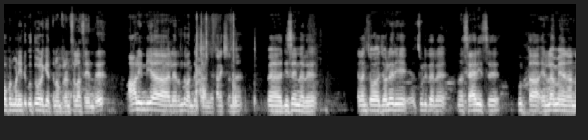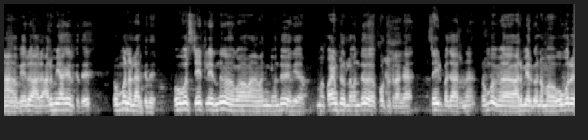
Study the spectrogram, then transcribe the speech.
ஓப்பன் பண்ணிட்டு குத்து விளக்கு ஏற்றினோம் ஃப்ரெண்ட்ஸ் எல்லாம் சேர்ந்து. ஆல் இந்தியாவிலேருந்து வந்திருக்காங்க கலெக்ஷனு டிசைனரு எல்லாம் ஜொ ஜுவல்லரி சுடிதாரு சாரீஸு குர்தா எல்லாமே நான் வெறும் அரு அருமையாக இருக்குது. ரொம்ப நல்லா இருக்குது. ஒவ்வொரு ஸ்டேட்லேருந்தும் இங்கே வந்து கோயம்புத்தூரில் வந்து போட்டிருக்குறாங்க. ஸ்டைல் பஜார்னு ரொம்ப அருமையாக இருக்கும். நம்ம ஒவ்வொரு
